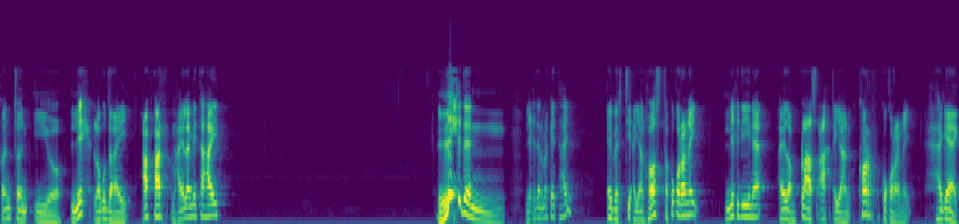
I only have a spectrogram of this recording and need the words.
Konton iyo lix lagu daray afar maxay la mid tahay? Lixdan. Lixdan markay tahay eberti ayaan hoosta ku qorannay lixdiina ayadoo plus ah ayaan kor ku qorannay hagaag.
